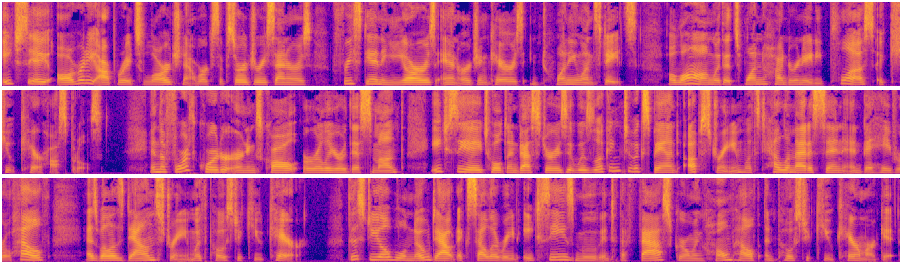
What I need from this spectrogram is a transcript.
HCA already operates large networks of surgery centers, freestanding ERs, and urgent cares in 21 states, along with its 180 plus acute care hospitals. In the fourth quarter earnings call earlier this month, HCA told investors it was looking to expand upstream with telemedicine and behavioral health, as well as downstream with post acute care. This deal will no doubt accelerate HCA's move into the fast growing home health and post acute care market,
